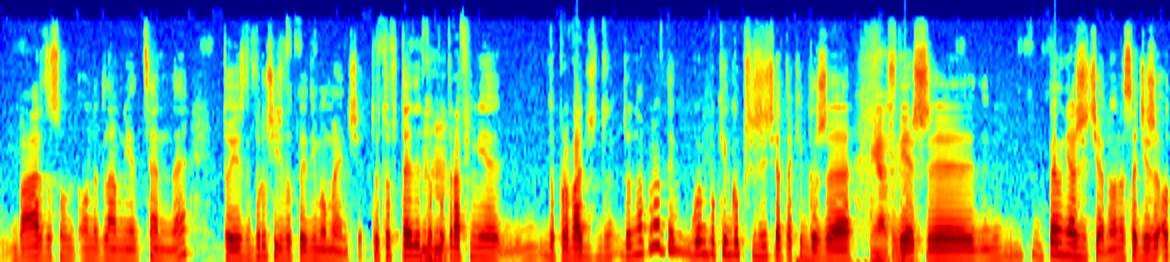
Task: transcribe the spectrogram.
bardzo są one dla mnie cenne, to jest wrócić w odpowiednim momencie. To, to wtedy mhm. to potrafi mnie doprowadzić do, do, naprawdę głębokiego przeżycia, takiego, że jasne. wiesz, y, pełnia życia. No, na zasadzie, że o,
